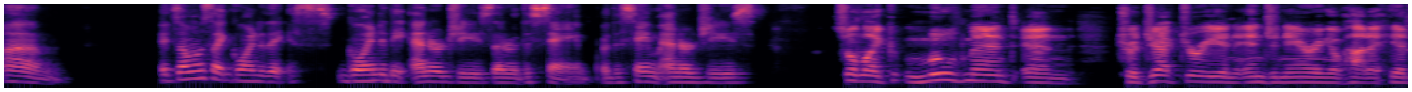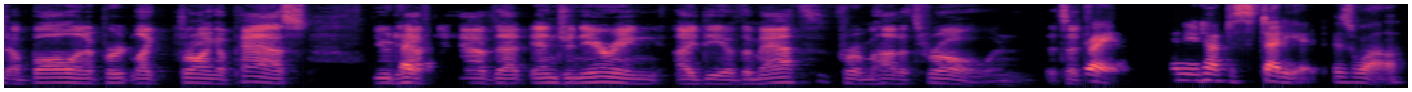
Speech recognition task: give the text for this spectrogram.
Um, it's almost like going to the going to the energies that are the same or the same energies. So, like movement and trajectory and engineering of how to hit a ball and a per, like throwing a pass, you'd Right. have to have that engineering idea of the math from how to throw and etc. Right. And you'd have to study it as well.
